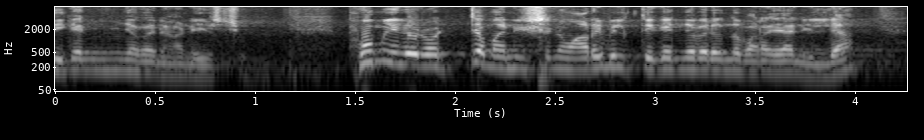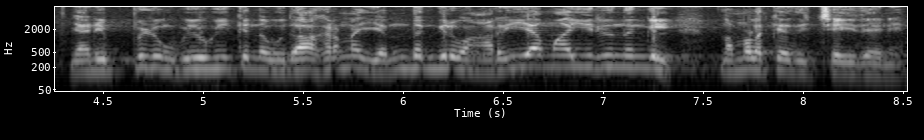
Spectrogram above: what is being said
തികഞ്ഞവനാണ് യേശു. ഭൂമിയിൽ ഒരൊറ്റ മനുഷ്യനും അറിവിൽ തികഞ്ഞവരെന്ന് പറയാനില്ല. ഞാൻ ഇപ്പോഴും ഉപയോഗിക്കുന്ന ഉദാഹരണം എന്തെങ്കിലും അറിയാമായിരുന്നെങ്കിൽ നമ്മളൊക്കെ അത് ചെയ്തേനെ.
